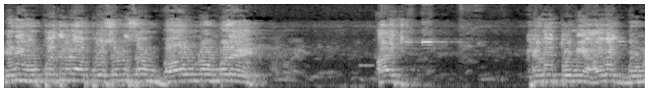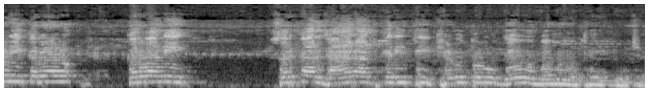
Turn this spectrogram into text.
એની ઉપજના પોષણક્ષમ ભાવ ન મળે. આજ ખેડૂતોની આવક બમણી કરવા- કરવાની સરકાર જાહેરાત કરી હતી. ખેડૂતોનું દેવું બમણું થઈ ગયું છે.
